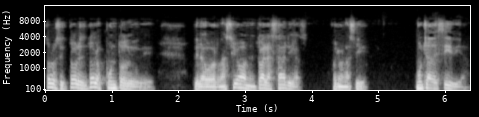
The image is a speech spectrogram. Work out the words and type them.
todos los sectores, en todos los puntos de de la gobernación, en todas las áreas, fueron así. Mucha desidia.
